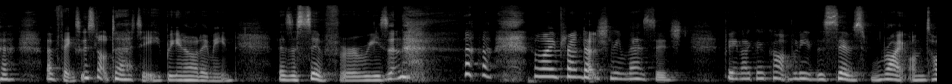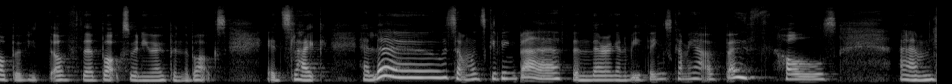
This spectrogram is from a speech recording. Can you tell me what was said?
of things. It's not dirty, but you know what I mean. There's a sieve for a reason. My friend actually messaged, being like, "I can't believe the sieve's right on top of of the box when you open the box. It's like, hello, someone's giving birth, and there are going to be things coming out of both holes." Um,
